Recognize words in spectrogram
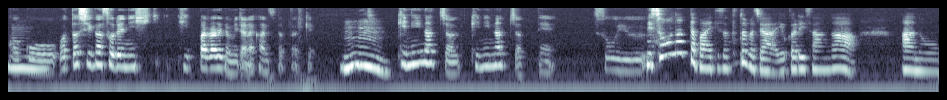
こう、私がそれにひ引っ張られるみたいな感じだったっけ？うん。うん気になっちゃう気になっちゃってそういう。でそうなった場合ってさ例えばじゃあゆかりさんがあの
